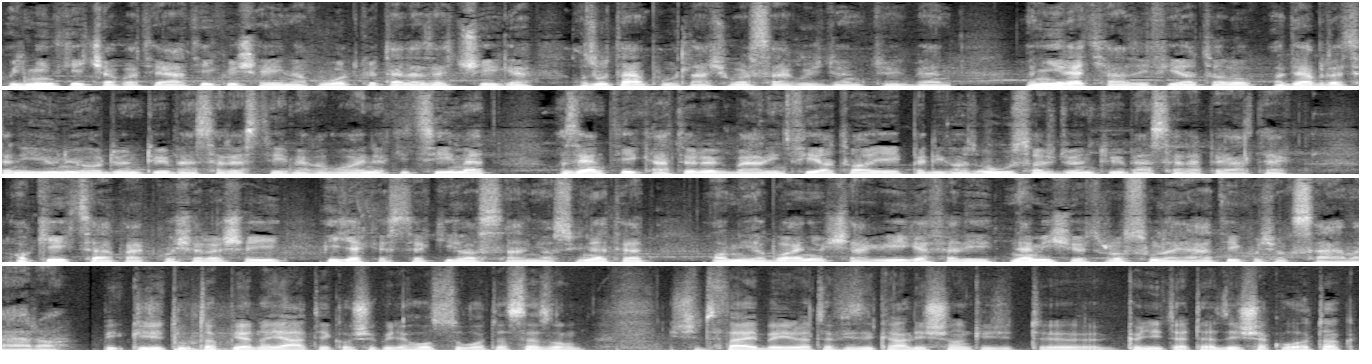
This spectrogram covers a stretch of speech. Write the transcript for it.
hogy mindkét csapat játékosainak volt kötelezettsége az utánpótlás országos döntőkben. A nyíregyházi fiatalok a Debreceni junior döntőben szerezték meg a bajnoki címet, az MTK Török Bálint fiataljai pedig az 20-as döntőben szerepeltek. A kékcápák kosarasai igyekeztek kihasználni a szünetet, ami a bajnokság vége felé nem is jött rosszul a játékosok számára. Kicsit tudtak pihenni a játékosok, ugye hosszú volt a szezon, kicsit fejbe, illetve fizikálisan kicsit könnyített edzések voltak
